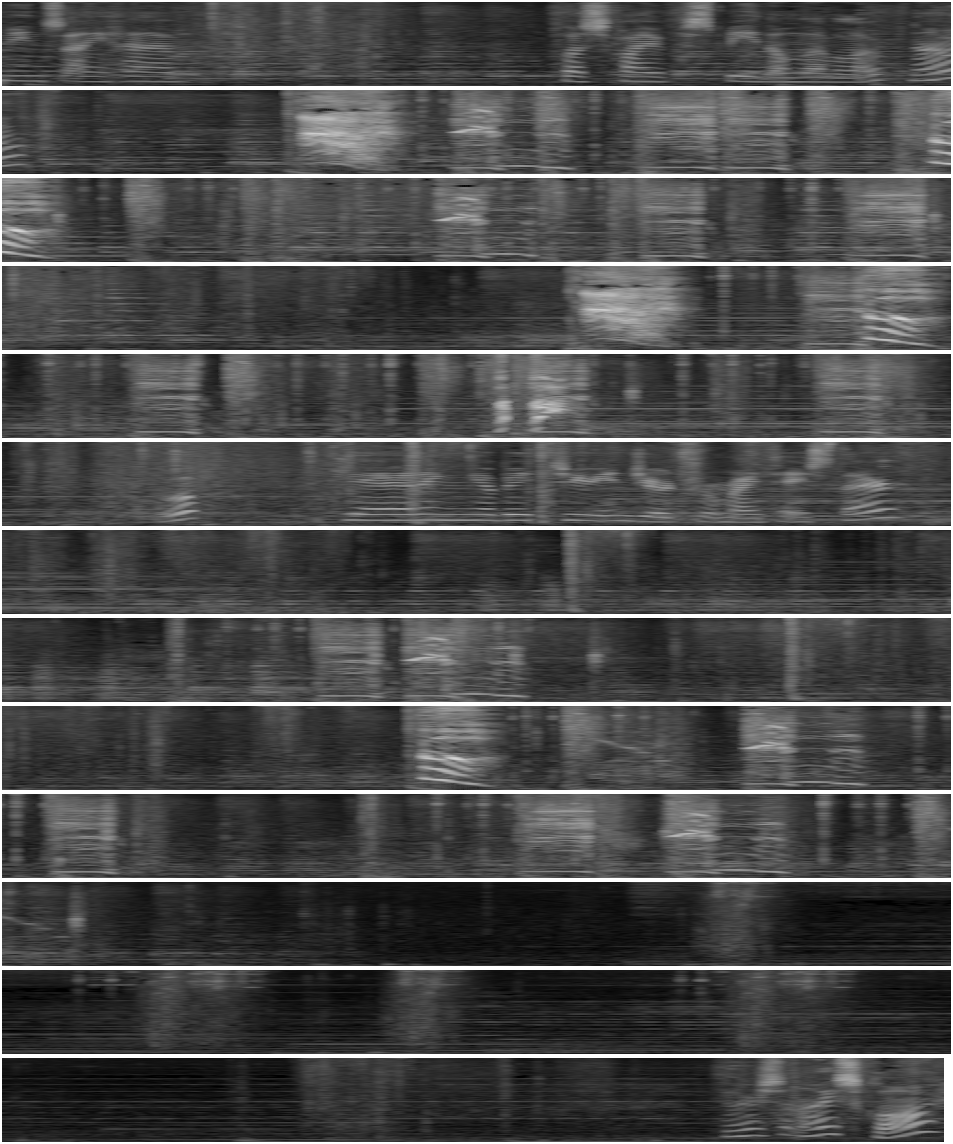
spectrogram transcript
Means I have plus 5 speed on level up now. Ah! Ugh! a bit too injured for my taste there. There's an ice claw.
